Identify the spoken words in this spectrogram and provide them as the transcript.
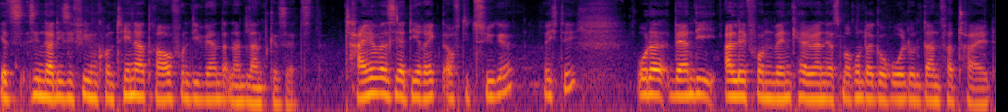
Jetzt sind da diese vielen Container drauf und die werden dann an Land gesetzt. Teilweise ja direkt auf die Züge, richtig? Oder werden die alle von Van Carriern erstmal runtergeholt und dann verteilt?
